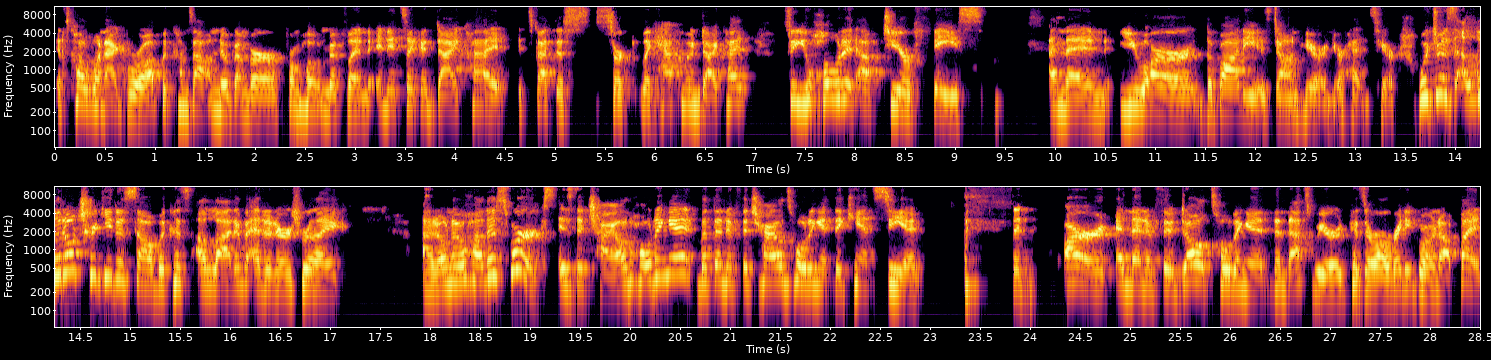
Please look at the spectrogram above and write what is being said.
it's called When I Grow Up. It comes out in November from Houghton Mifflin, and it's like a die cut. It's got this circ- like half moon die cut. So you hold it up to your face, and then you are the body is down here and your head's here, which was a little tricky to sell because a lot of editors were like, I don't know how this works. Is the child holding it? But then if the child's holding it, they can't see it. the art, and then if the adult's holding it, then that's weird because they're already grown up. But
